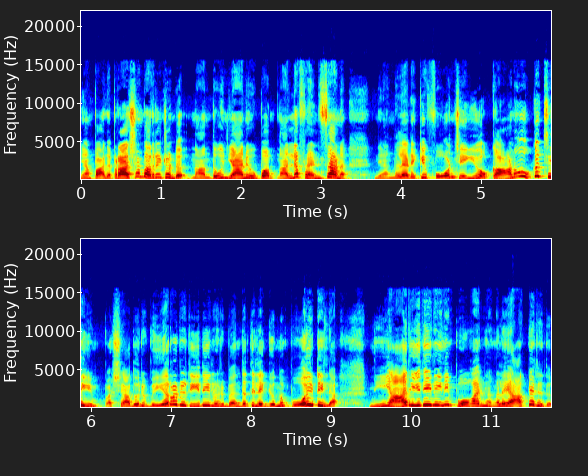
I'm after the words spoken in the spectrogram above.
ഞാൻ പല പ്രാവശ്യം പറഞ്ഞിട്ടുണ്ട് നന്ദുവും ഞാനും ഇപ്പം നല്ല ഫ്രണ്ട്സാണ് ഞങ്ങൾ ഇടയ്ക്ക് ഫോൺ ചെയ്യുകയോ കാണുകയോ ഒക്കെ ചെയ്യും. പക്ഷെ അതൊരു വേറൊരു രീതിയിലൊരു ബന്ധത്തിലേക്കൊന്നും പോയിട്ടില്ല. നീ ആ രീതിയിൽ ഇനി പോകാൻ ഞങ്ങളെ ആക്കരുത്.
